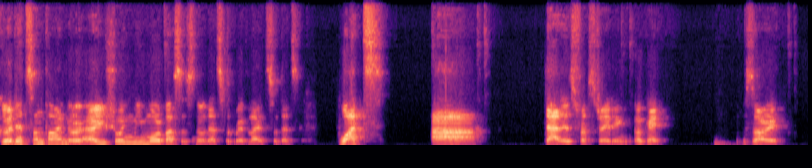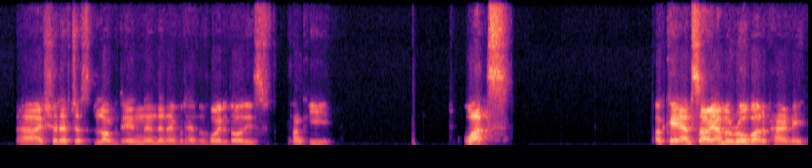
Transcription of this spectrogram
good at some point, or are you showing me more buses? No, that's a red light. So that's what? Ah, that is frustrating. Okay, sorry. Uh, I should have just logged in and then I would have avoided all these funky. What? Okay, I'm sorry, I'm a robot apparently.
